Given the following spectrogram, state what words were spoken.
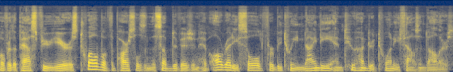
Over the past few years, 12 of the parcels in the subdivision have already sold for between 90 and $220,000.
